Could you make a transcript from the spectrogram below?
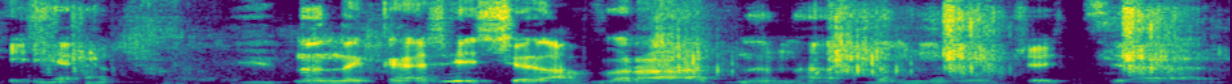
Ну ні. Ну не кажи, що обратно надо мучитися.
